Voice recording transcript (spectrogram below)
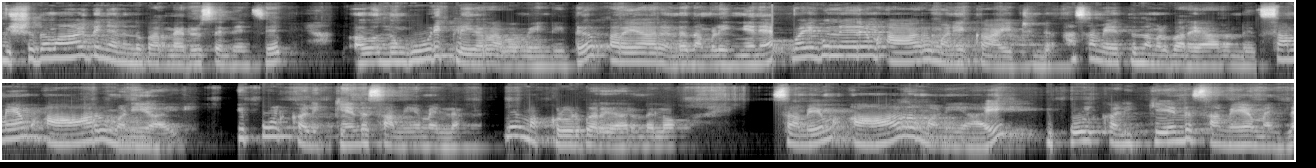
വിശദമായിട്ട് ഞാനൊന്ന് പറഞ്ഞൊരു സെന്റൻസ് ഒന്നും കൂടി ക്ലിയർ ആവാൻ വേണ്ടിയിട്ട് പറയാറുണ്ട്. നമ്മൾ ഇങ്ങനെ വൈകുന്നേരം ആറു മണിയൊക്കെ ആയിട്ടുണ്ട്. ആ സമയത്ത് നമ്മൾ പറയാറുണ്ട് സമയം ആറു മണിയായി. ഇപ്പോൾ കളിക്കേണ്ട സമയമല്ല. ഞാൻ മക്കളോട് പറയാറുണ്ടല്ലോ സമയം ആറ് മണിയായി. ഇപ്പോൾ കളിക്കേണ്ട സമയമല്ല.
